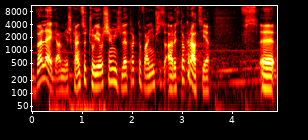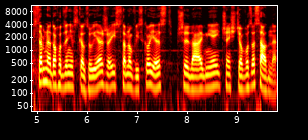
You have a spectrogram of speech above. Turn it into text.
Welega. Mieszkańcy czują się źle traktowani przez arystokrację. E, wstępne dochodzenie wskazuje, że ich stanowisko jest przynajmniej częściowo zasadne.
